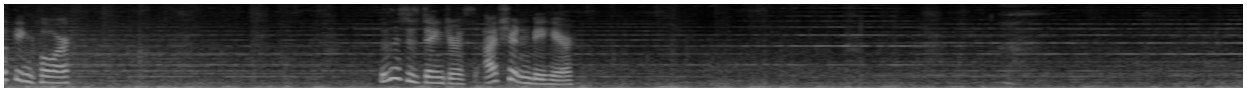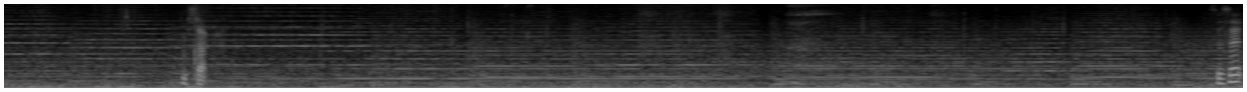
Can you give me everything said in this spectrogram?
Looking for? This is just dangerous. I shouldn't be here. I'm stuck. Is this it?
